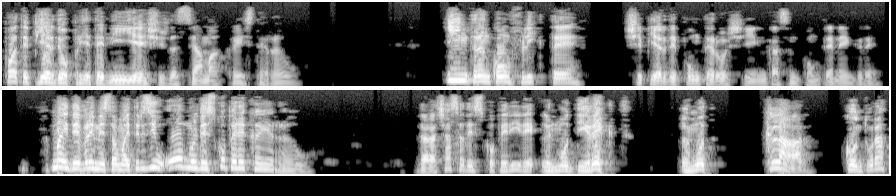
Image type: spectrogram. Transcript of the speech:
Poate pierde o prietenie și își dă seama că este rău. Intră în conflicte și pierde puncte roșii încă sunt puncte negre. Mai devreme sau mai târziu, omul descoperă că e rău. Dar această descoperire în mod direct, în mod clar, conturat,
